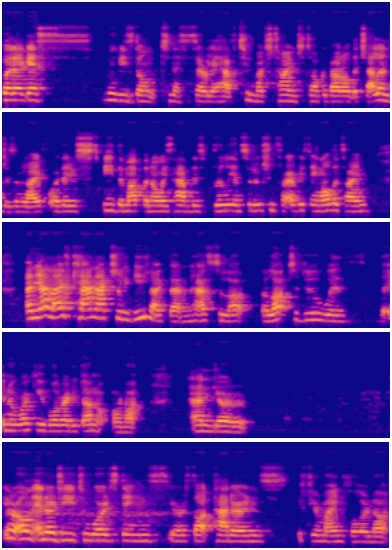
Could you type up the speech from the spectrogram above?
But I guess movies don't necessarily have too much time to talk about all the challenges in life, or they just speed them up and always have this brilliant solution for everything all the time and yeah life can actually be like that and has a lot a lot to do with the inner work you've already done or not and your your own energy towards things your thought patterns if you're mindful or not.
